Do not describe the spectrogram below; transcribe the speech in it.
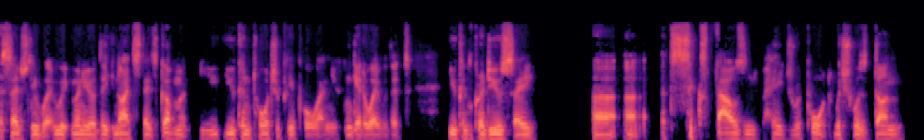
essentially, when you're the United States government, you, you can torture people and you can get away with it. You can produce a, uh, a six thousand page report, which was done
